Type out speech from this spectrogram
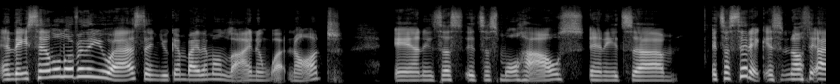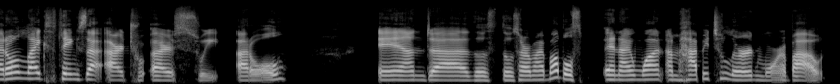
And they sell all over the US and you can buy them online and whatnot. And it's a, it's a small house and it's um it's acidic. It's nothing. I don't like things that are are sweet at all and uh, those those are my bubbles and i want i'm happy to learn more about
